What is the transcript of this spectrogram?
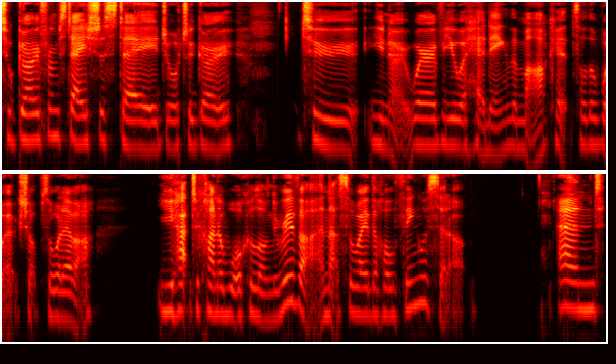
to go from stage to stage or to go to you know wherever you were heading the markets or the workshops or whatever you had to kind of walk along the river and that's the way the whole thing was set up and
